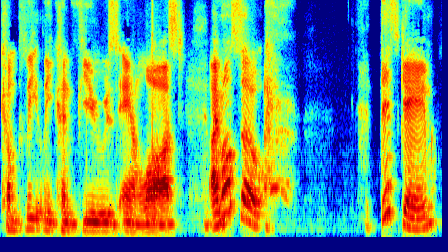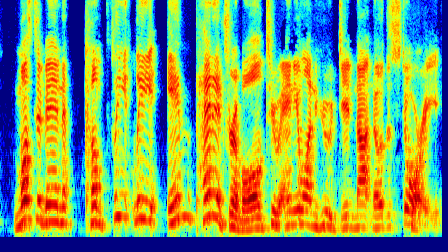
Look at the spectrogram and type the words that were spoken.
completely confused and lost, I'm also. this game must have been completely impenetrable to anyone who did not know the story.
